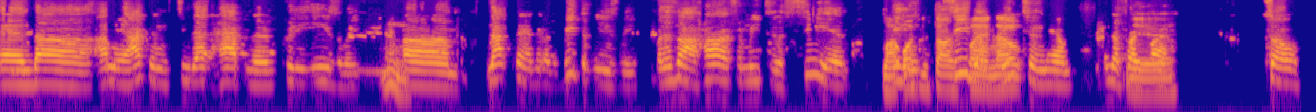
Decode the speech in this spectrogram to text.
And uh, I mean, I can see that happening pretty easily. Hmm. Um, not saying they're going to beat them easily, but it's not hard for me to see it. like once you start see them out. beating them in the first Yeah. round. So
